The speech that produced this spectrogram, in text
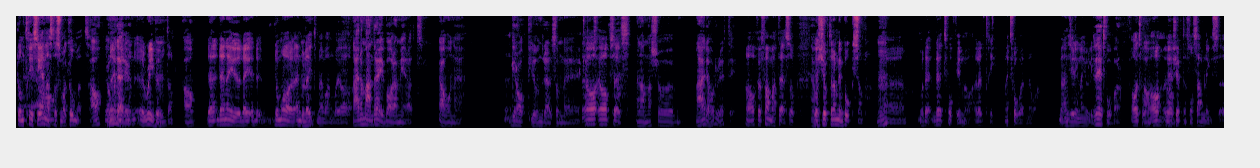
de tre senaste som har kommit. ja, jo, men det är det ju. Mm. Rebooten. Ja. Den, den är ju, de har ändå lite med varandra att göra. Nej, de andra är ju bara mer att, ja hon är gravplundrare som det kallas. Ja, ja, precis. Men annars så, nej det har du rätt i. Ja, för fan att det är så. Ja. Jag köpte nämligen boxen. Mm. Eh, och det, det är två filmer, eller tre? Nej, två är det nog. Med Angelina Jolie. Det är två bara. Ja, två. Ja, Ja, jag ja. köpte en sån samlingsskiva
